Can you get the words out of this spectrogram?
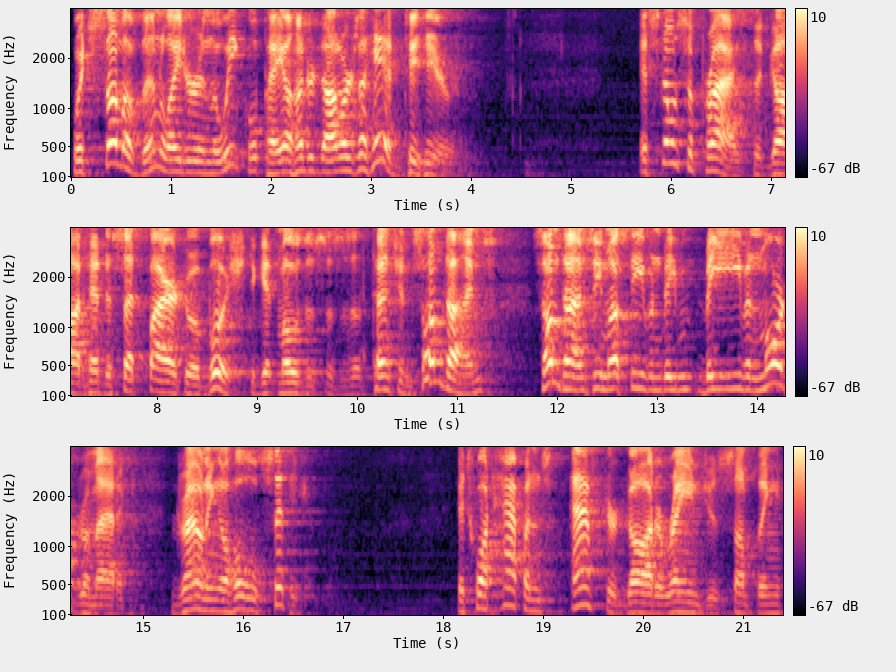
which some of them later in the week will pay $100 a head to hear. It's no surprise that God had to set fire to a bush to get Moses' attention. Sometimes, sometimes he must even be, be even more dramatic, drowning a whole city. It's what happens after God arranges something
